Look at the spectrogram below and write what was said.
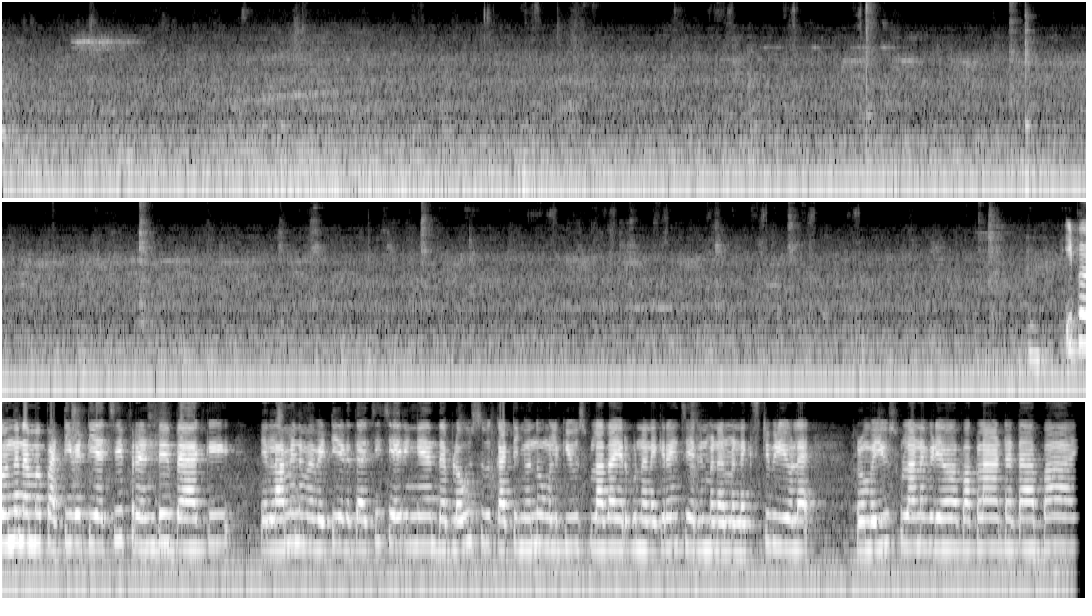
இப்போ வந்து நம்ம பட்டி வெட்டியாச்சு ஃப்ரண்ட்டு பேக்கு எல்லாமே நம்ம வெட்டி எடுத்தாச்சு. சரிங்க இந்த ப்ளவுஸ் கட்டிங் வந்து உங்களுக்கு யூஸ்ஃபுல்லாக தான் இருக்கும்னு நினைக்கிறேன். சரி நம்ம நம்ம நெக்ஸ்ட் வீடியோவில் ரொம்ப யூஸ்ஃபுல்லான வீடியோவை பார்க்கலாம். டாட்டா பாய்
